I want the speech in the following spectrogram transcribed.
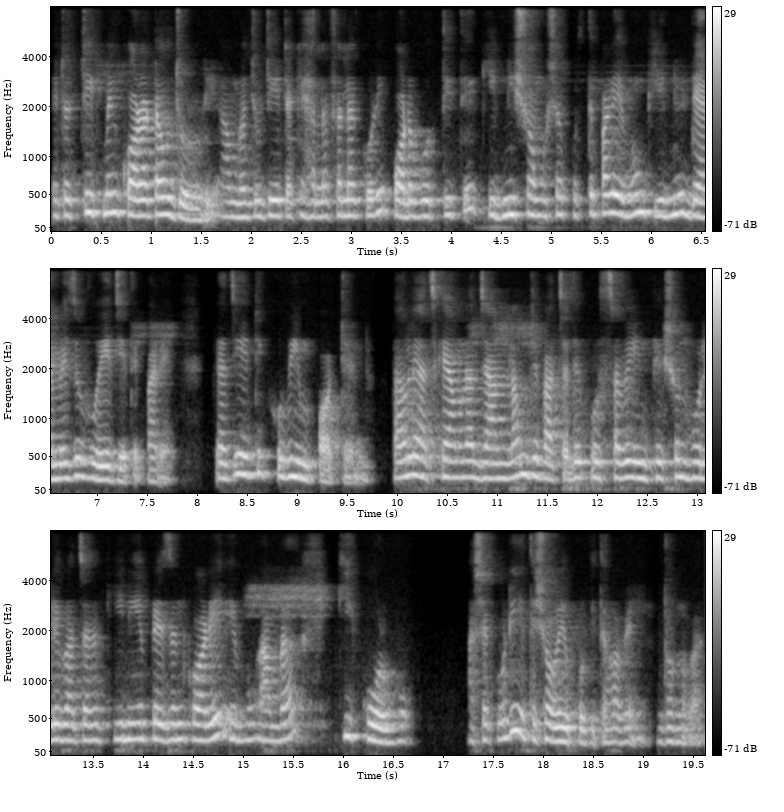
এটা ট্রিটমেন্ট করাটাও জরুরি। আমরা যদি এটাকে হেলাফেলা করি, পরবর্তীতে কিডনির সমস্যা করতে পারে এবং কিডনির ড্যামেজও হয়ে যেতে পারে। কাজে এটি খুবই ইম্পর্টেন্ট তাহলে আজকে আমরা জানলাম যে বাচ্চাদের প্রস্রাবে ইনফেকশন হলে বাচ্চারা কী নিয়ে প্রেজেন্ট করে এবং আমরা কি করব। আশা করি এতে সবাই উপকৃত হবেন। ধন্যবাদ।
